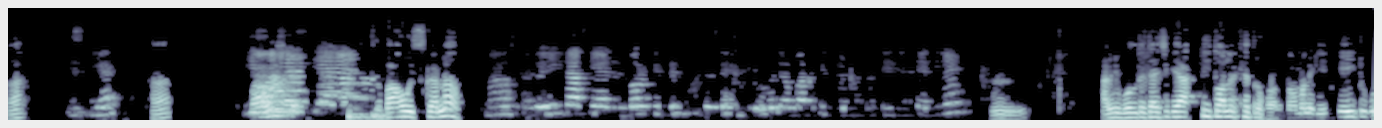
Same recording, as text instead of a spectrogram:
হ্যাঁ? হ্যাঁ? বাহু স্কয়ার না? হুম। আমি বলতে চাইছি কি, একটি তলের ক্ষেত্রফল তো মানে কি, এইটুকু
